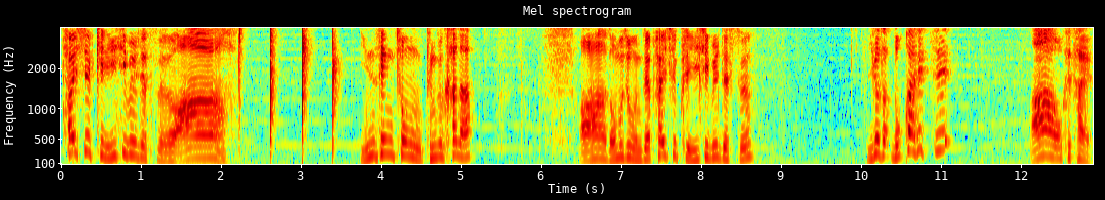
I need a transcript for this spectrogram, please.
80킬 21데스 아. 인생총 등극 하나? 아 너무 좋은데? 80킬 21 데스 이거 사- 녹화했지? 아 오케이 다해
